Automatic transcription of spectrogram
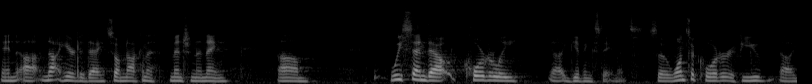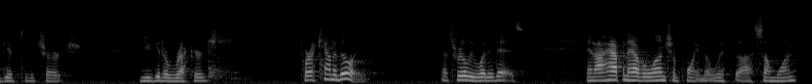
and uh, not here today, so I'm not going to mention a name. Um, we send out quarterly uh, giving statements. So once a quarter, if you uh, give to the church, you get a record for accountability. That's really what it is. And I happened to have a lunch appointment with uh, someone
